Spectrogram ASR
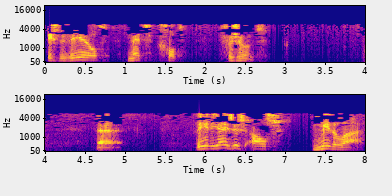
is de wereld met God verzoend. Uh, de Heer Jezus als middelaar.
